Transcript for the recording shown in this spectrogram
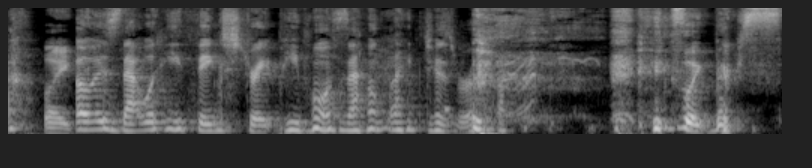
like Oh, is that what he thinks straight people sound like? Just robot? he's like there's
